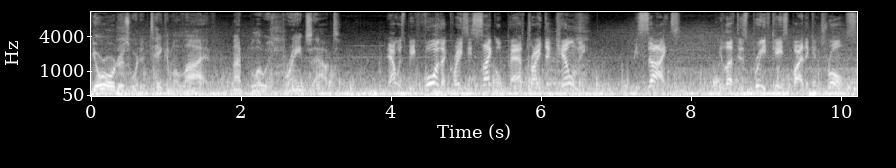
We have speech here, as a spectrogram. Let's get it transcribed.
Your orders were to take him alive, not blow his brains out. That was before the crazy psychopath tried to kill me. Besides, he left his briefcase by the controls.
